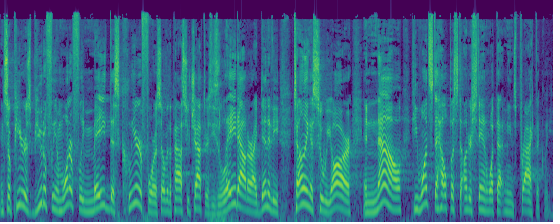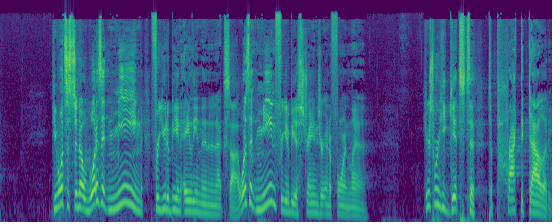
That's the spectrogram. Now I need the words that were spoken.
And so Peter has beautifully and wonderfully made this clear for us over the past few chapters. He's laid out our identity, telling us who we are, and now he wants to help us to understand what that means practically. He wants us to know what does it mean for you to be an alien and an exile? What does it mean for you to be a stranger in a foreign land? Here's where he gets to, to practicality.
